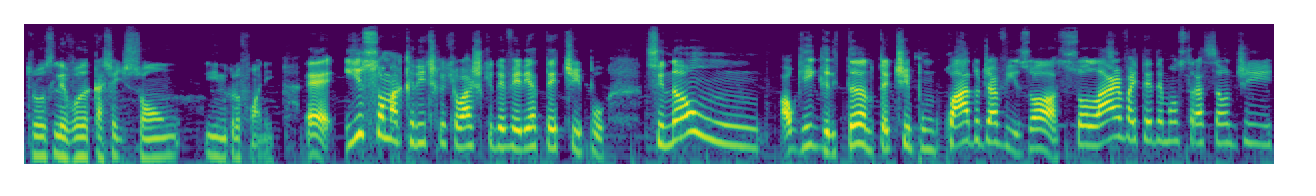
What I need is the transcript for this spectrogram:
trouxe, levou a caixa de som e microfone. É, isso é uma crítica que eu acho que deveria ter, tipo, se não alguém gritando, ter tipo um quadro de aviso, ó, Solar vai ter demonstração de,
